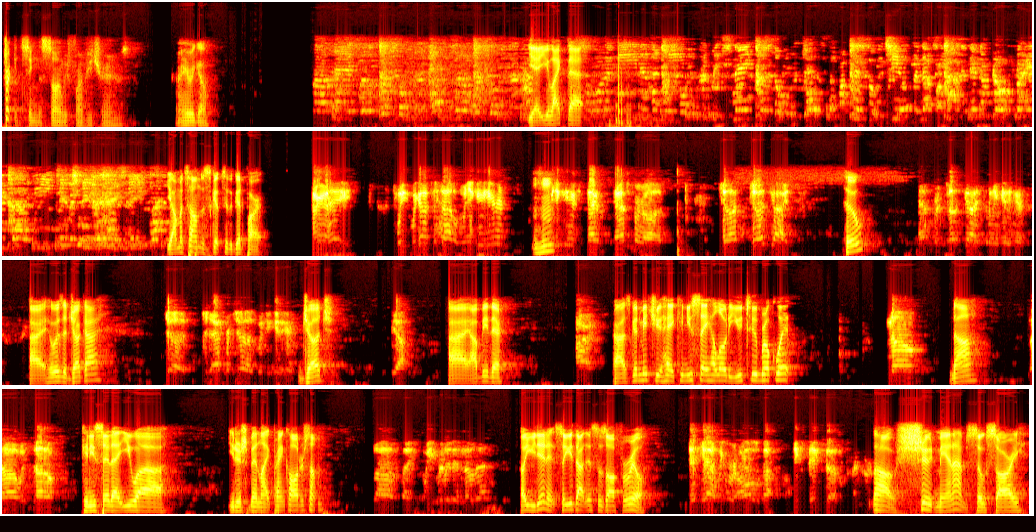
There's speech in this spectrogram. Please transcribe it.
Frickin' sing the song before I feature him. All right, here we go. Yeah, you like that. Yeah, I'm gonna tell him to skip to the good part. Alright, hey. We we got the saddles when you get here. Mm-hmm. When you get here, ask, ask for uh Judge Judge guys. Who? Ask for Judge guys when you get here. All right, who is it? Jug guy? Judge. Just ask for Judge when you get here. Judge? Yeah. All right, I'll be there. Right, it's good to meet you. Hey, can you say hello to YouTube real quick? No. Nah. No. No. Can you say that you uh you just been like prank called or something? Um, like we really didn't know that. Oh, you didn't. So you thought this was all for real? Yeah, yeah, we were all about big six of Oh shoot, man! I'm so sorry. No.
